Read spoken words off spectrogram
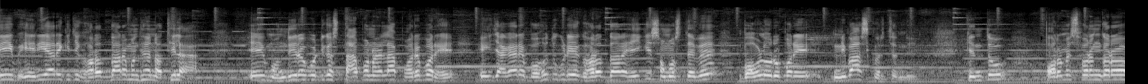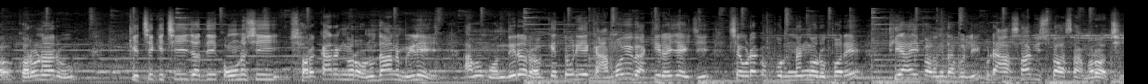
ଏଇ ଏରିଆରେ କିଛି ଘରଦ୍ୱାର ମଧ୍ୟ ନଥିଲା এই ମନ୍ଦିରକୁ ଟିକେ ସ୍ଥାପନ ହେଲା ପରେ ପରେ ଏଇ ଜାଗାରେ ବହୁତ ଗୁଡ଼ିଏ ଘରଦ୍ୱାର ହେଇକି ସମସ୍ତେ ଏବେ ବହୁଳ ରୂପରେ ନିବାସ କରିଛନ୍ତି। କିନ୍ତୁ ପରମେଶ୍ୱରଙ୍କର କରୁଣାରୁ କିଛି କିଛି ଯଦି କୌଣସି ସରକାରଙ୍କର ଅନୁଦାନ ମିଳେ ଆମ ମନ୍ଦିରର କେତେ ଗୁଡ଼ିଏ କାମ ବି ବାକି ରହିଯାଇଛି ସେଗୁଡ଼ାକ ପୂର୍ଣ୍ଣାଙ୍ଗ ରୂପରେ ଠିଆ ହେଇପାରନ୍ତା ବୋଲି ଗୋଟେ ଆଶା ବିଶ୍ୱାସ ଆମର ଅଛି।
